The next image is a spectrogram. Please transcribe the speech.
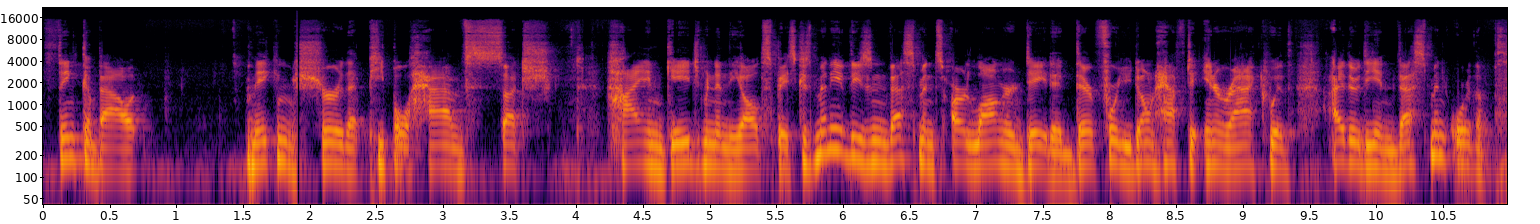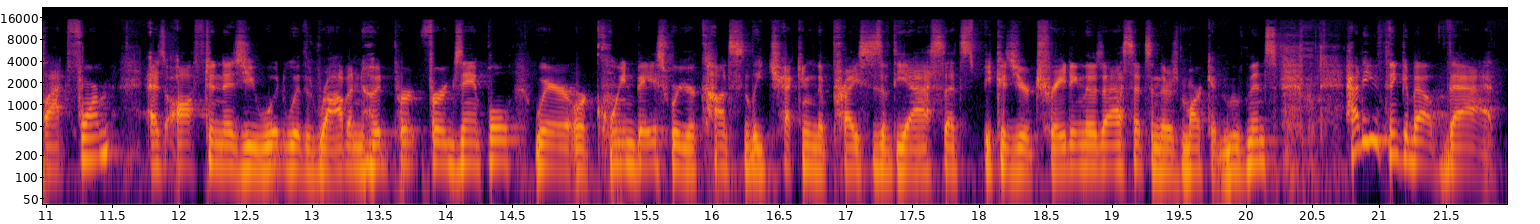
think about making sure that people have such high engagement in the alt space because many of these investments are longer dated. Therefore you don't have to interact with either the investment or the platform as often as you would with robinhood per, for example where or coinbase where you're constantly checking the prices of the assets because you're trading those assets and there's market movements. How do you think about that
